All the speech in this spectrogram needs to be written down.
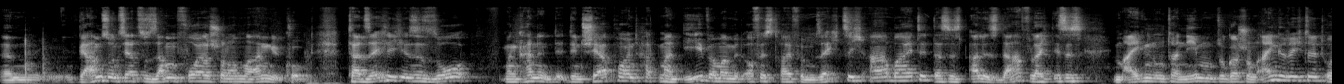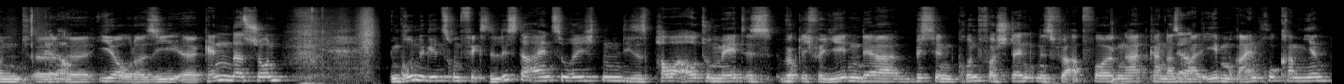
Ähm, wir haben es uns ja zusammen vorher schon nochmal angeguckt. Tatsächlich ist es so, man kann den SharePoint hat man eh, wenn man mit Office 365 arbeitet. Das ist alles da. Vielleicht ist es im eigenen Unternehmen sogar schon eingerichtet und äh, genau. äh, ihr oder sie äh, kennen das schon. Im Grunde geht es darum, fixe Liste einzurichten. Dieses Power Automate ist wirklich für jeden, der ein bisschen Grundverständnis für Abfolgen hat, kann das ja. mal eben reinprogrammieren.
